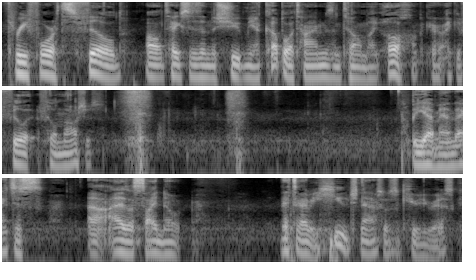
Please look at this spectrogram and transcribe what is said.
three fourths filled, all it takes is them to shoot me a couple of times until I'm like, oh, I can feel it, feel nauseous. But yeah, man, that just uh, as a side note, that's got to be a huge national security risk.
